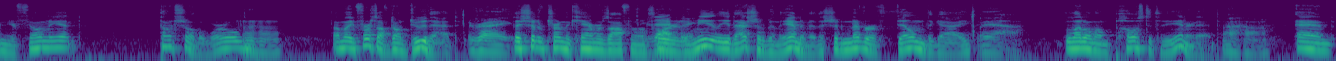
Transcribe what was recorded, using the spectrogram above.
and you're filming it, don't show the world. Mm-hmm. I'm like, first off, don't do that. Right. They should have turned the cameras off and recorded Exactly. it immediately. That should have been the end of it. They should have never have filmed the guy, yeah. let alone post it to the internet. Uh huh. And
